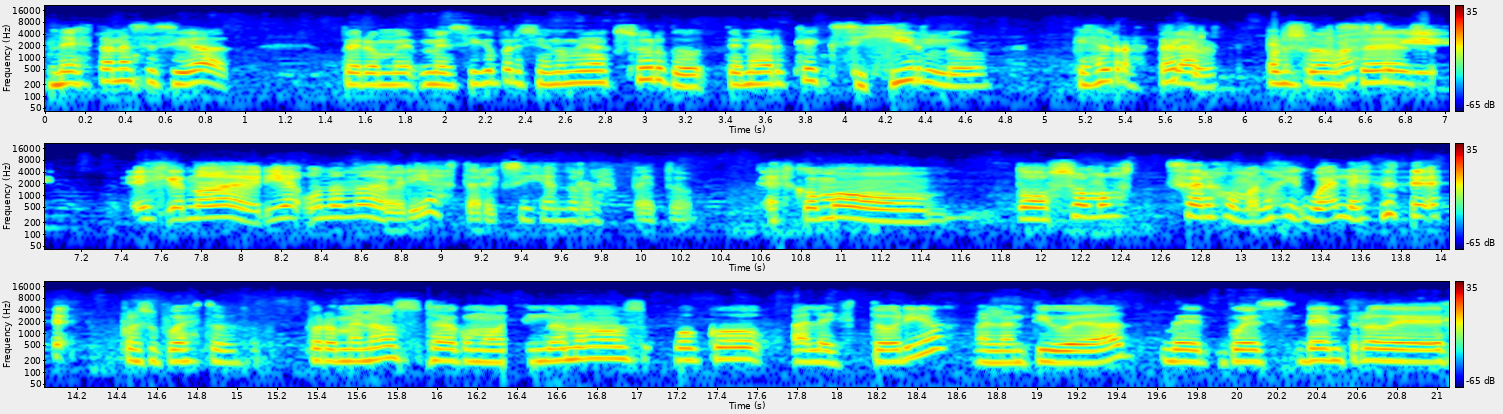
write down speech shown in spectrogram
de esta necesidad, pero me, me, sigue pareciendo muy absurdo tener que exigirlo, que es el respeto. Entonces, es que no debería, uno no debería estar exigiendo el respeto. Es como todos somos seres humanos iguales. Por supuesto. por lo menos, o sea, como yéndonos un poco a la historia, a la antigüedad, pues dentro de,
